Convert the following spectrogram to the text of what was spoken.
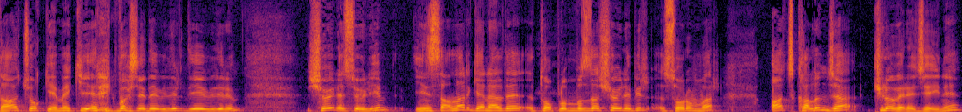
Daha çok yemek yiyerek baş edebilir diyebilirim. Şöyle söyleyeyim, insanlar genelde toplumumuzda şöyle bir sorun var. Aç kalınca kilo vereceğini,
